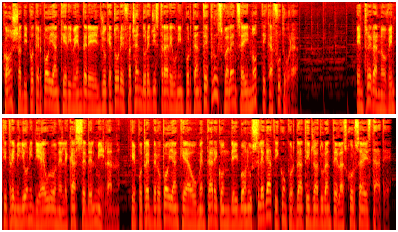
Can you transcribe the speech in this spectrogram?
conscia di poter poi anche rivendere il giocatore facendo registrare un'importante plusvalenza in ottica futura entreranno 23 milioni di euro nelle casse del Milan, che potrebbero poi anche aumentare con dei bonus legati concordati già durante la scorsa estate.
